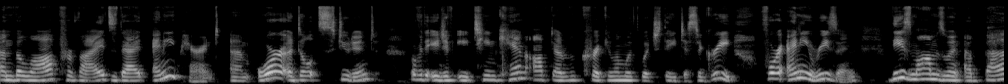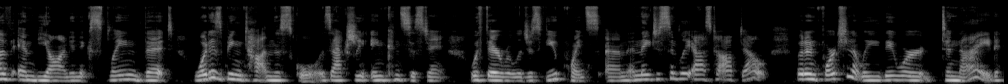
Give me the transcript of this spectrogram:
um, the law provides that any parent um, or adult student over the age of 18 can opt out of a curriculum with which they disagree for any reason. These moms went above and beyond and explained that what is being taught in the school is actually inconsistent with their religious viewpoints, um, and they just simply asked to opt out. But unfortunately, they were denied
